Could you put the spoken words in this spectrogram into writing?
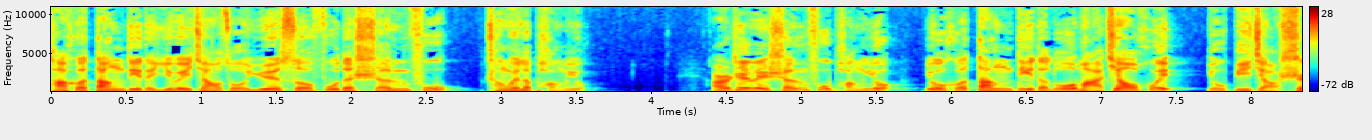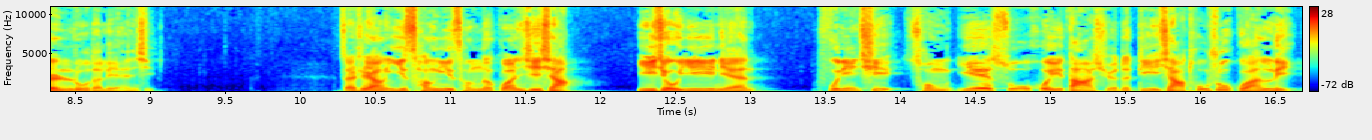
他和当地的一位叫做约瑟夫的神父成为了朋友，而这位神父朋友又和当地的罗马教会有比较深入的联系。在这样一层一层的关系下，一九一一年。弗尼契从耶稣会大学的地下图书馆里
